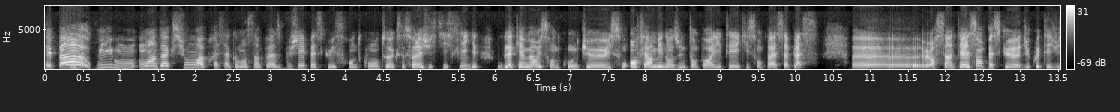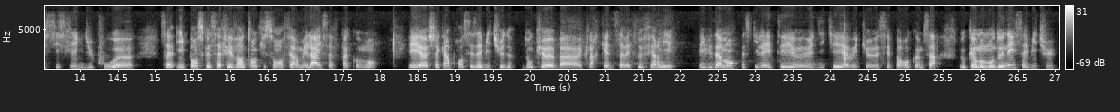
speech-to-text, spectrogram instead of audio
c'est pas, oui, moins d'action. Après, ça commence un peu à se bouger parce qu'ils se rendent compte, que ce soit la Justice League ou Black Hammer, ils se rendent compte qu'ils sont enfermés dans une temporalité et qu'ils sont pas à sa place. Euh, alors c'est intéressant parce que du côté Justice League, du coup, euh, ça, ils pensent que ça fait 20 ans qu'ils sont enfermés là, ils savent pas comment, et euh, chacun prend ses habitudes. Donc, euh, bah, Clark Kent, ça va être le fermier évidemment, parce qu'il a été euh, éduqué avec ses parents comme ça. Donc à un moment donné, il s'habitue.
